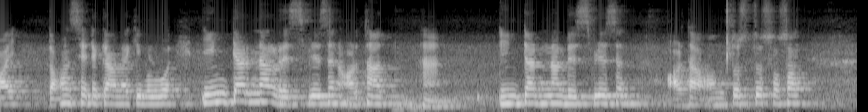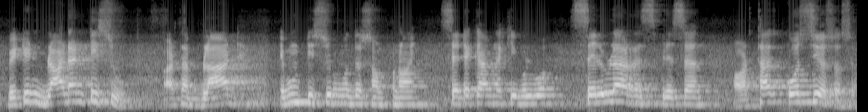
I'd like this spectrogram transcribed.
হয়, তখন সেটাকে আমরা কি বলব? ইন্টারনাল রেসপিরেশন অর্থাৎ হ্যাঁ ইন্টারনাল রেসপিরেশন অর্থাৎ অন্তস্থ শ্বসন। বিটুইন ব্লাড অ্যান্ড টিস্যু অর্থাৎ ব্লাড এবং টিস্যুর মধ্যে সম্পন্ন হয়। সেটাকে আমরা কি বলব? সেলুলার রেসপিরেশন অর্থাৎ কোষীয় শ্বসন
